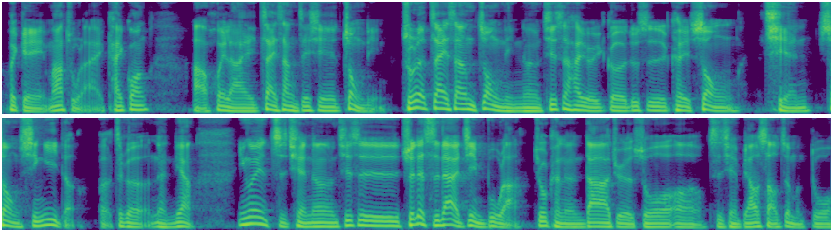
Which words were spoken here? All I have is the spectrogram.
会给妈祖来开光啊，会来载上这些重灵。除了载上重灵呢，其实还有一个就是可以送钱、送心意的呃这个能量。因为纸钱呢，其实随着时代的进步啦，就可能大家觉得说，呃，纸钱不要烧这么多。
